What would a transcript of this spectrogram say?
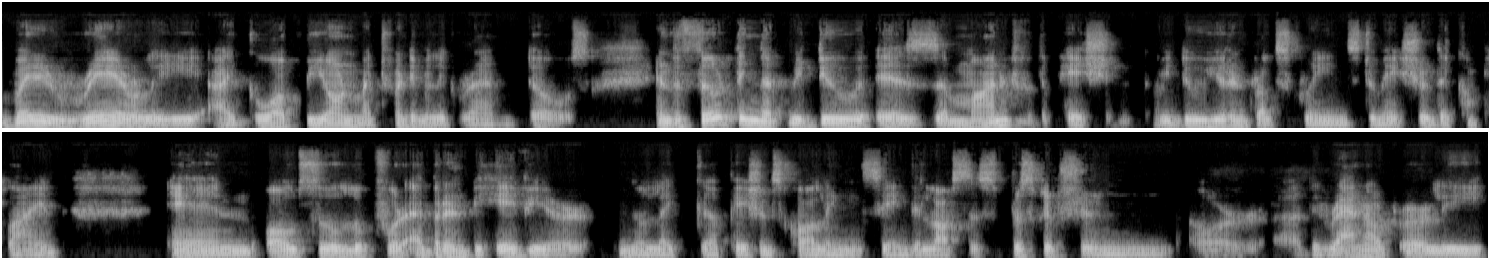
very rarely I go up beyond my 20 milligram dose. And the third thing that we do is uh, monitor the patient. We do urine drug screens to make sure they're compliant and also look for aberrant behavior, you know, like uh, patients calling saying they lost this prescription or uh, they ran out early.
